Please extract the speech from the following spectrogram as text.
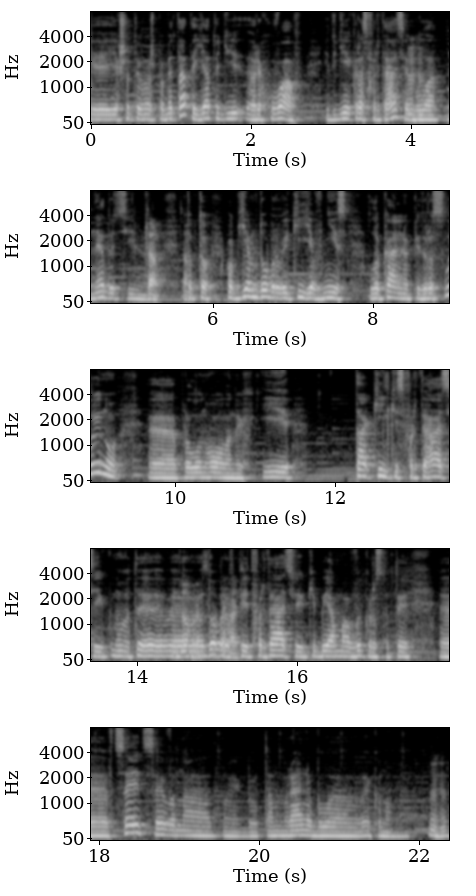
е, якщо ти можеш пам'ятати, я тоді рахував, і тоді якраз фертигація Мгм. була недоцільною. Так, так. Тобто об'єм добрив, який я вніс локально під рослину е, пролонгованих, і та кількість фертигації, ну, е, е, Добрив добрив під фертигацію, які би я мав використати е, в цей, це вона ну, якби, там реально була економія. Угу.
